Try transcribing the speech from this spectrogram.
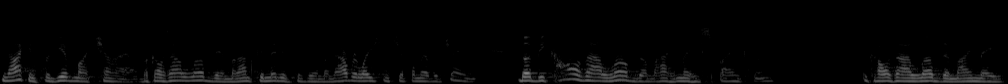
You know, I can forgive my child because I love them and I'm committed to them and our relationship will never change. But because I love them, I may spank them. Because I love them, I may,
